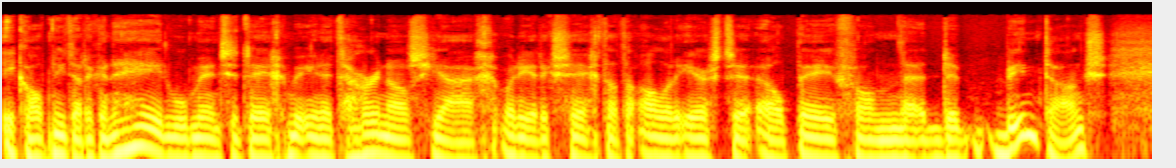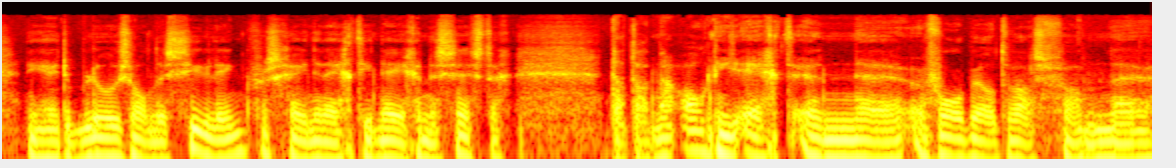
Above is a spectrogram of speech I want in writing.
Ik hoop niet dat ik een heleboel mensen tegen me in het harnas jaag... wanneer ik zeg dat de allereerste LP van uh, de Bintangs... die heette Blues on the Ceiling, verscheen in 1969... dat dat nou ook niet echt een, uh, een voorbeeld was van uh,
